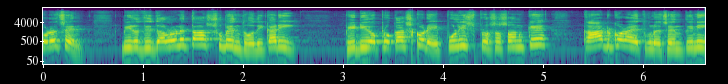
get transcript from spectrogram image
করেছেন বিরোধী দলনেতা শুভেন্দু অধিকারী। ভিডিও প্রকাশ করে পুলিশ প্রশাসনকে কাঠগড়ায় তুলেছেন তিনি।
